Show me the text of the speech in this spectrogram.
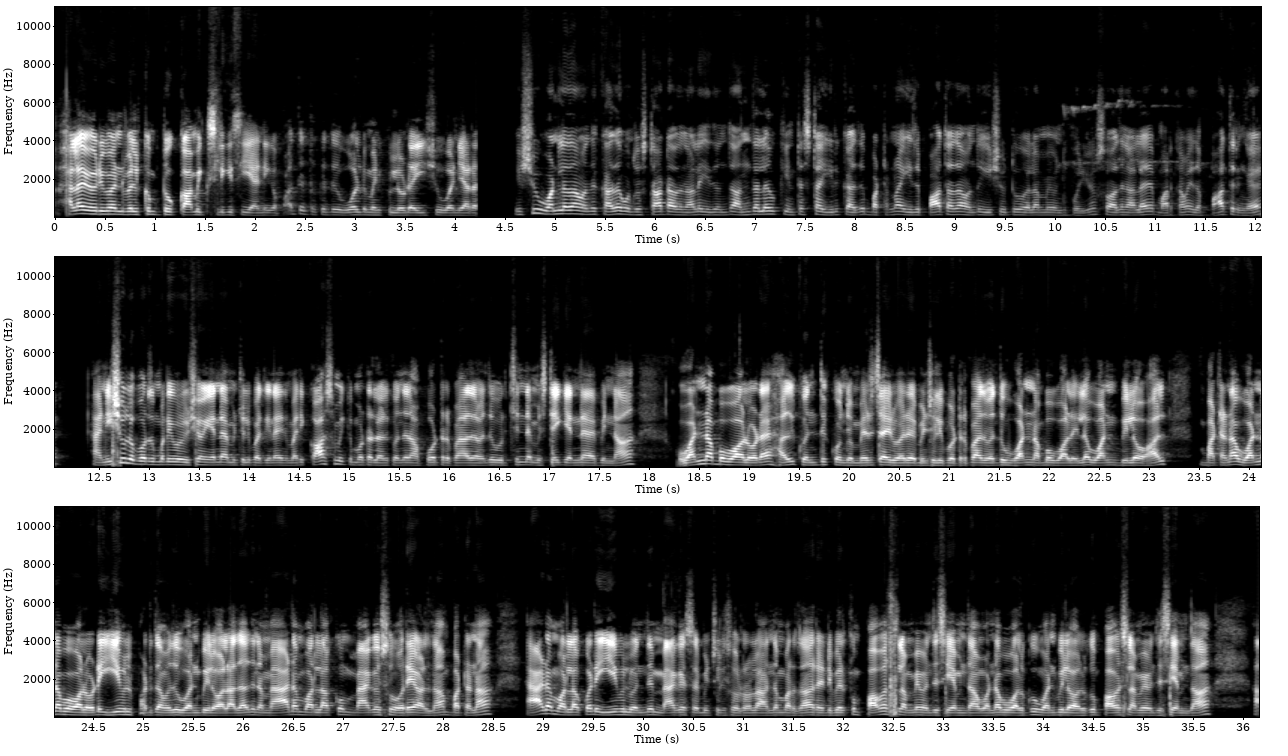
Hello everyone welcome to comics லிகிசி நீங்கள் பார்த்துட்டு இருக்குது ஓல்டு மைன்குள்ளோட இஷ்யூ ஒன் யாரா? இஷ்யூ ஒன்ல தான் வந்து கதை கொஞ்சம் ஸ்டார்ட் ஆகுதுனால இது வந்து அந்த அளவுக்கு இன்ட்ரெஸ்ட்டாக இருக்காது. பட் ஆனால் இது பார்த்தா தான் வந்து இஷ்யூ டூ எல்லாமே வந்து புரியும். ஸோ அதனால மறக்காமல் இதை பார்த்துருங்க. அண்ட் இஷ்யூவில் போகிறதுக்கு முன்னாடி ஒரு விஷயம் என்ன அப்படின்னு சொல்லி பார்த்தீங்கன்னா இந்த மாதிரி காஸ்மிக் மோட்டலுக்கு வந்து நான் போட்டிருப்பேன். அதில் வந்து ஒரு சின்ன மிஸ்டேக் என்ன அப்படின்னா ஒன் அபவ் வாலோட ஹல்க் வந்து கொஞ்சம் மெர்ஜ் ஆயிடுவார் அப்படின்னு சொல்லி போட்டிருப்பேன் அது வந்து ஒன் அபவ் வால் இல்லை ஒன் பிலோ ஆல் பட் ஆனால் ஒன் அபவ் வாலோட ஈவில் படுத்து தான் வந்து ஒன் பிலோ ஆல் அதாவது நம்ம ஆடம் வர்லாக்கும் மேகஸும் ஒரே ஆள் தான். பட் ஆனால் ஆடம் வார்லாக்கோட ஈவில் வந்து மேகஸ் அப்படின்னு சொல்லி சொல்கிறோம்ல அந்த மாதிரி தான். ரெண்டு பேருக்கும் பவர்ஸ் எல்லாமே வந்து சேம் தான். ஒன் அபவ் வாலுக்கும் ஒன் பிலோ ஆளுக்கும் பவர்ஸ் எல்லாமே வந்து சேம் தான்.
